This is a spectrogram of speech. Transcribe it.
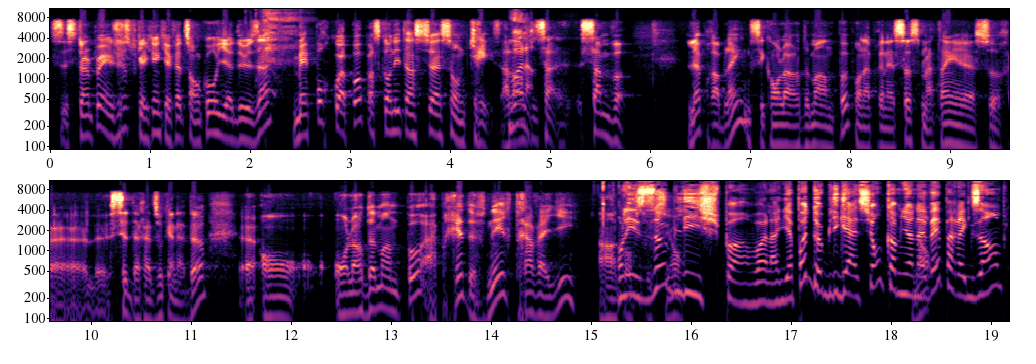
c'est un peu injuste pour quelqu'un qui a fait son cours il y a deux ans, mais pourquoi pas? Parce qu'on est en situation de crise. Alors, Voilà. ça, ça me va. Le problème, c'est qu'on leur demande pas, puis on apprenait ça ce matin euh, sur euh, le site de Radio-Canada, euh, on, on leur demande pas après de venir travailler On les oblige pas. Voilà. Il n'y a pas d'obligation comme il y en Non. avait, par exemple,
